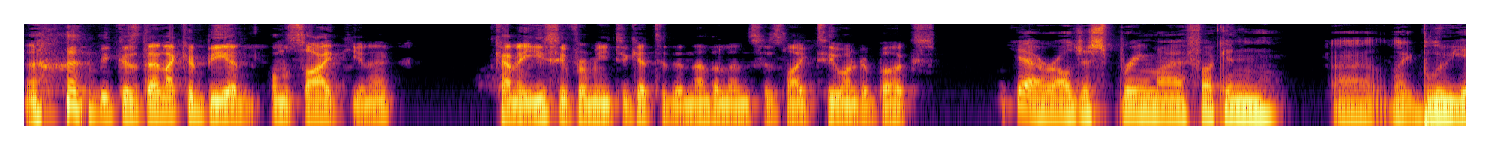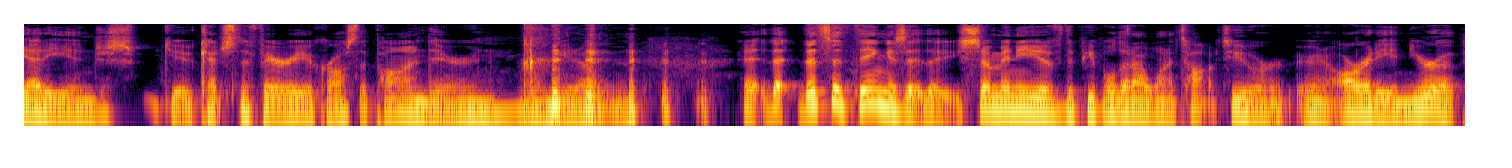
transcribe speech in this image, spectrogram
because then I could be on site. You know, kind of easy for me to get to the Netherlands. It's like two hundred bucks. Yeah, or I'll just bring my fucking uh, like blue yeti and just you know, catch the ferry across the pond there and we'll meet up. And, Uh, that, that's the thing is that, that so many of the people that I want to talk to are you know, already in Europe,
